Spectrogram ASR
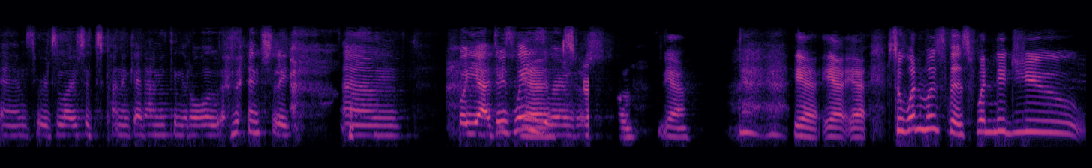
Um, so we were delighted to kind of get anything at all eventually. Um, but yeah, there's ways yeah, around it. Yeah. Yeah, yeah, yeah. So when was this? When did you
